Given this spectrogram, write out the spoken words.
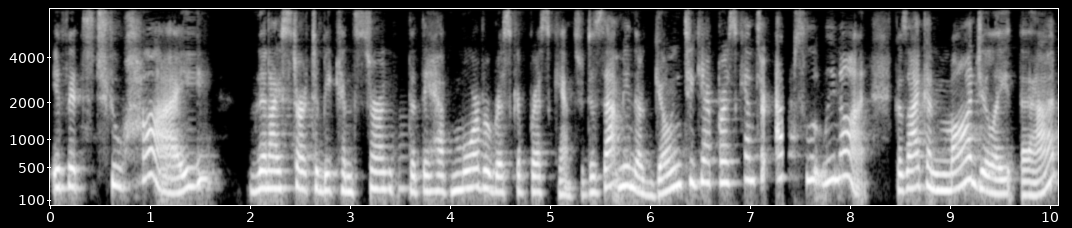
If it's too high, then I start to be concerned that they have more of a risk of breast cancer. Does that mean they're going to get breast cancer? Absolutely not, because I can modulate that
